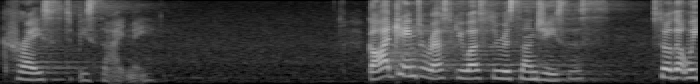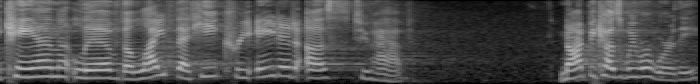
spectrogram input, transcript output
Christ beside me. God came to rescue us through his son Jesus so that we can live the life that he created us to have. Not because we were worthy,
